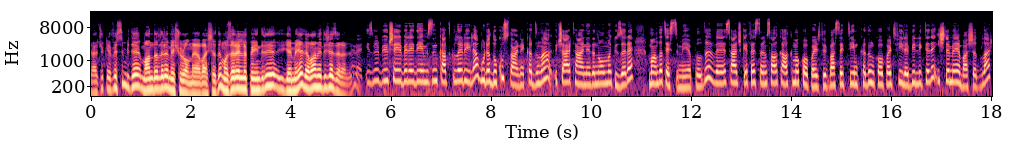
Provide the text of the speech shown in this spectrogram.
Selçuk Efes'in bir de mandaları meşhur olmaya başladı. Mozzarella peyniri yemeye devam edeceğiz herhalde değil? Evet, İzmir Büyükşehir Belediye'mizin katkılarıyla burada 9 tane kadına 3'er taneden olmak üzere manda teslimi yapıldı ve Selçuk Efes Tarımsal Kalkınma Kooperatifi bahsettiğim kadın kooperatifi ile birlikte de işlemeye başladılar.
